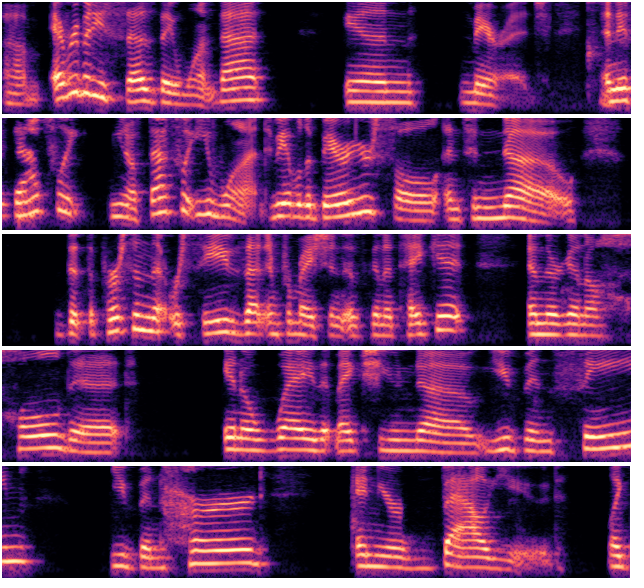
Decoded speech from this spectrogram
Um, everybody says they want that in marriage, and if that's what you know, if that's what you want, to be able to bare your soul and to know that the person that receives that information is going to take it and they're going to hold it in a way that makes you know you've been seen, you've been heard, and you're valued. Like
